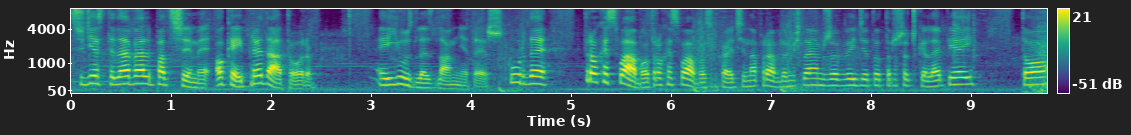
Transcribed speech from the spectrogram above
30 level, patrzymy. Okej, Predator. Useless dla mnie też. Kurde, trochę słabo, trochę słabo, słuchajcie, naprawdę. Myślałem, że wyjdzie to troszeczkę lepiej. To,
